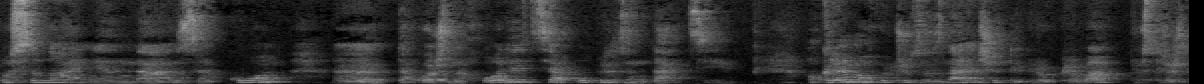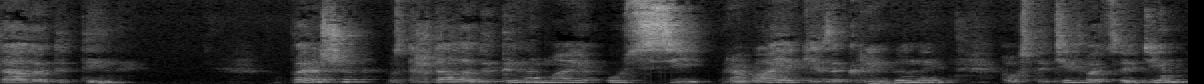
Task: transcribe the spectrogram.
Посилання на закон е, також знаходиться у презентації. Окремо хочу зазначити про права постраждалої дитини. По-перше, постраждала дитина має усі права, які закріплені у статті 21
